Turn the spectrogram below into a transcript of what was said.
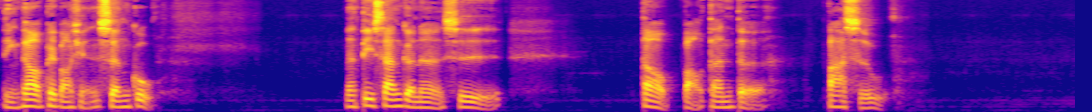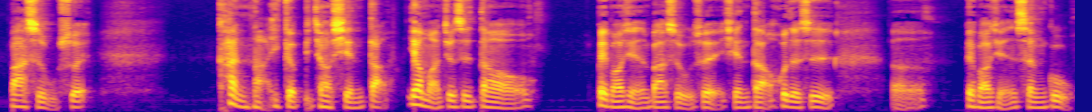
领到被保险人身故。那第三个呢是到保单的八十五八十五岁，看哪一个比较先到，要么就是到被保险人八十五岁先到，或者是呃被保险人身故，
